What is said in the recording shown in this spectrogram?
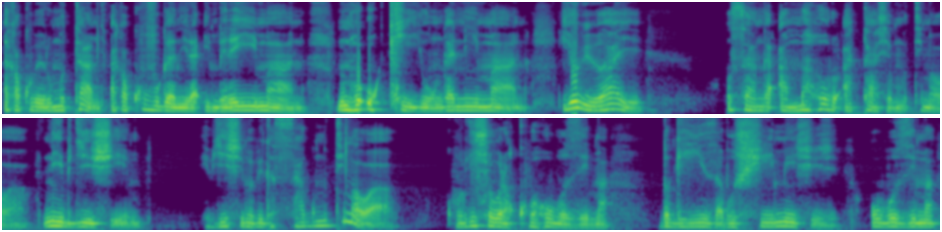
akakubera umutambyi akakuvuganira imbere y'imana. Noneho ukiyunga n'imana. Iyo bibaye usanga amahoro atashye mu mutima wawe. N'ibyishimo. Ibyishimo bigasaga umutima wawe ku buryo ushobora kubaho ubuzima bwiza bushimishije. Ubuzima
